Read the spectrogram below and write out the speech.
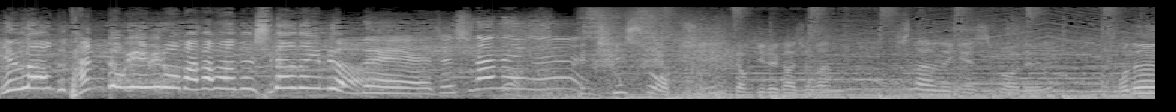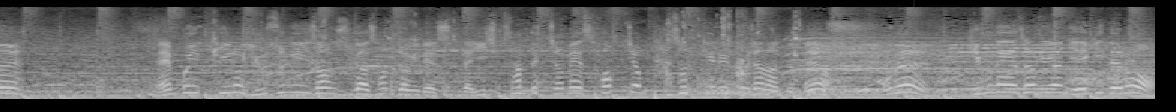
1라운드 단독 2위로 마감하는 신한은행입니다 네, 저 신한은행은 큰 실수 없이 경기를 가져간 신한은행 에스버드 오늘 MVP로 유승희 선수가 선정이 됐습니다. 23득점에 석점 5개를 꽂아 넣었는데요. 오늘 김은혜 해설위원 얘기대로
